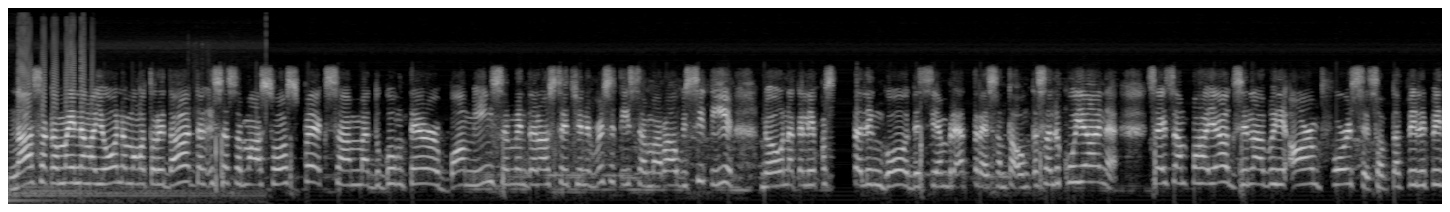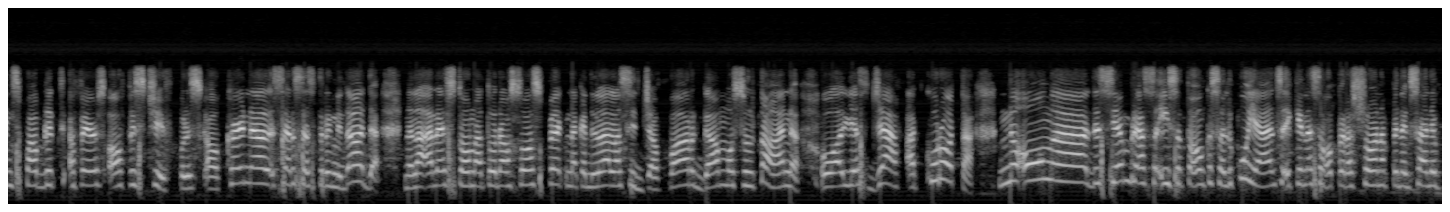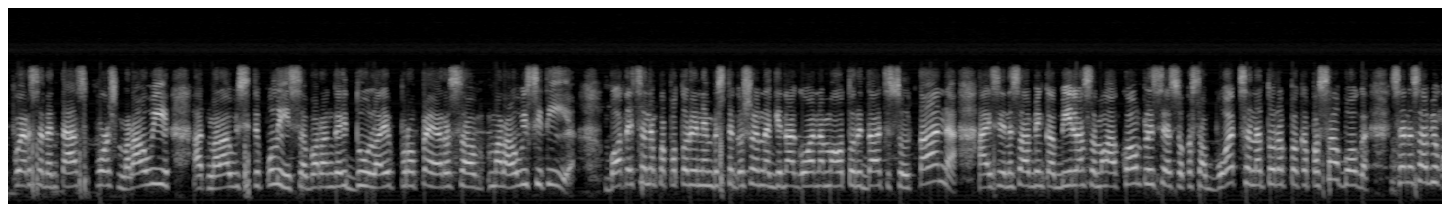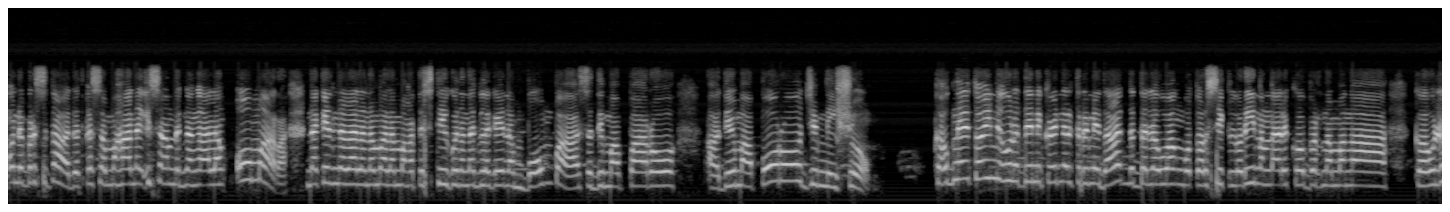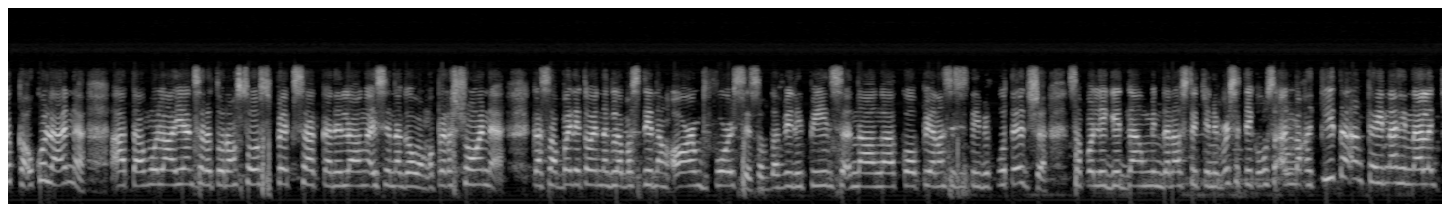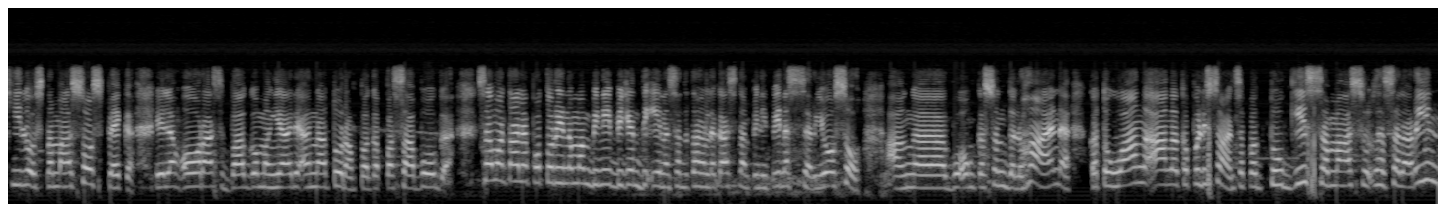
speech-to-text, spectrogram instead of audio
Nasa kamay na ngayon ng mga otoridad ang isa sa mga sospek sa madugong terror bombing sa Mindanao State University sa Marawi City noong nakalipas na linggo, Desyembre at 3 ng taong kasalukuyan. Sa isang pahayag, sinabi ni Armed Forces of the Philippines Public Affairs Office Chief Police uh, Colonel Cerces Trinidad na naaresto ang naturang sospek na kanilalang si Jafar Gamo Sultan o alias Jaff at Kurota noong ah, Desyembre sa isa taong kasalukuyan sa ikinasang operasyon ng pinagsanib puwersa ng Task Force Marawi at Marawi City Police sa Barangay Dulay Proper sa Marawi City. Batay sa nagpapatuloy na investigasyon na ginagawa ng mga otoridad si Sultan ay sinasabing kabilang sa mga accomplices o kasabwat sa naturang pagkapasabog sa nasabing universidad at kasamahan ng isang nagngangalang Omar na kinalala naman ang mga testigo na naglagay ng bomba sa Dimaparo, ah, Dimaporo Gymnasium. Kaugnay ito, iniulat din ni Colonel Trinidad na dalawang motorsiklo rin ang narecover ng mga kaulap kaukulan at uh, mula yan sa naturang sospek sa kanilang isinagawang operasyon. Kasabay nito ay naglabas din ng Armed Forces of the Philippines ng uh, kopya ng CCTV footage sa paligid ng Mindanao State University kung saan makikita ang kahina-hinalang kilos ng mga sospek ilang oras bago mangyari ang naturang pagkapasabog. Samantala patuloy naman binibigyan diin ng sandatang lakas ng Pilipinas seryoso ang uh, buong kasundaluhan katuwang ang kapulisan sa pagtugis sa mga su-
